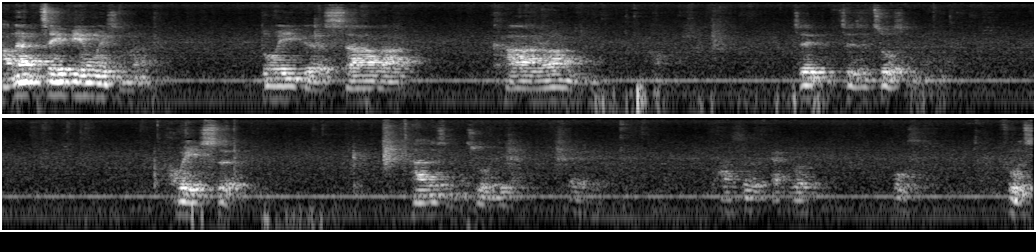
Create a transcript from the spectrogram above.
好，那这一边为什么多一个沙巴卡拉？这这是做什么？灰色，它是什么作用？它是 F 副词。副词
